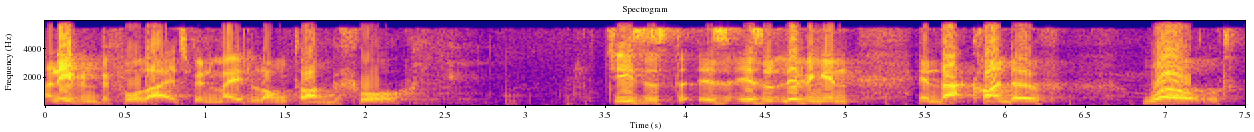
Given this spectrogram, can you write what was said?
And even before that, it's been made a long time before. Jesus isn't living in, in that kind of world.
